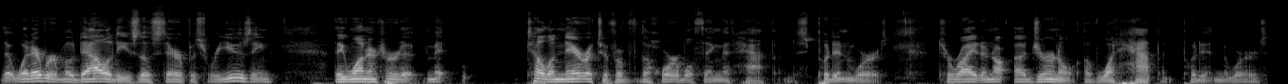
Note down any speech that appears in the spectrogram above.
that whatever modalities those therapists were using, they wanted her to tell a narrative of the horrible thing that happened, just put it in words, to write an, a journal of what happened, put it into words,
